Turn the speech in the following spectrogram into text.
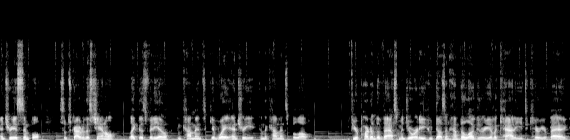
Entry is simple subscribe to this channel like this video, and comment giveaway entry in the comments below. If you're part of the vast majority who doesn't have the luxury of a caddy to carry your bag,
